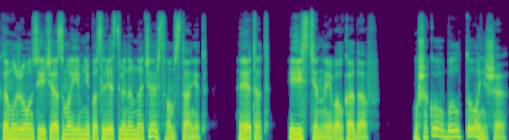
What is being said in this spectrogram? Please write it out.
к тому же он сейчас моим непосредственным начальством станет. Этот истинный волкодав. Ушаков был тоньше.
